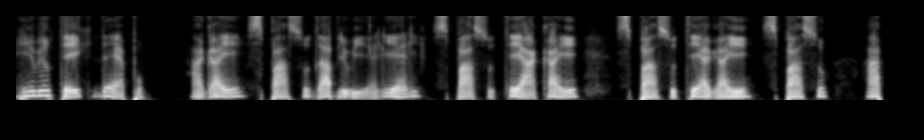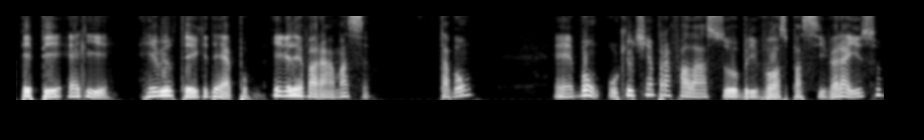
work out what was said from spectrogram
He will take the apple. H-E, espaço W-I-L-L, espaço T-A-K-E, espaço T-H-E, espaço A-P-P-L-E. He will take the apple. Ele levará a maçã. Tá bom? É, bom, o que eu tinha para falar sobre voz passiva era isso.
